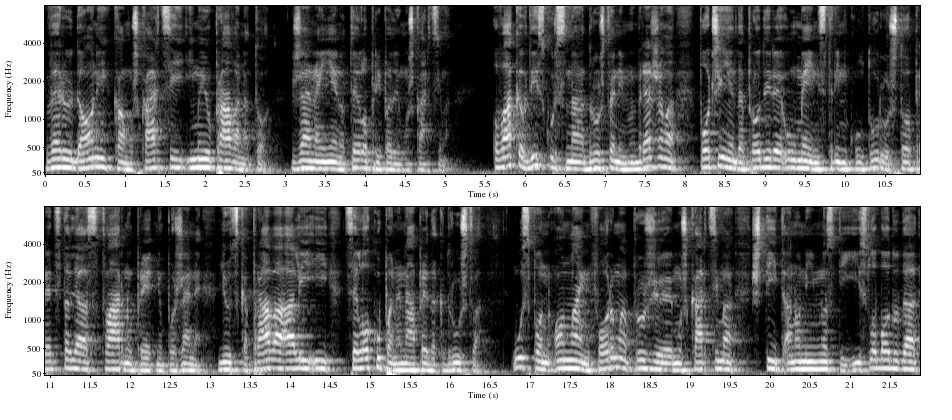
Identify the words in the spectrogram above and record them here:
veruju da oni, kao muškarci, imaju prava na to. Žena i njeno telo pripadaju muškarcima. Ovakav diskurs na društvenim mrežama počinje da prodire u mainstream kulturu, što predstavlja stvarnu pretnju po žene, ljudska prava, ali i celokupan napredak društva – Uspon online foruma pružio je muškarcima štit anonimnosti i slobodu da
